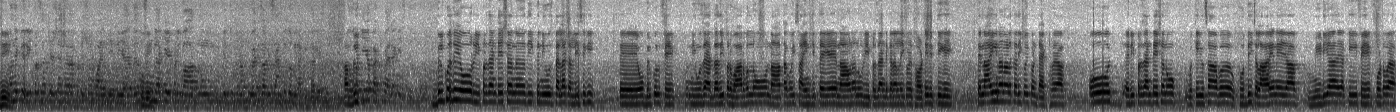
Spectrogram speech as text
ਜੀ। ਉਹਨਾਂ ਨੇ ਇੱਕ ਰਿਪਰੈਜ਼ੈਂਟੇਸ਼ਨ ਪਟੀਸ਼ਨ ਫਾਈਲ ਕੀਤੀ ਹੈ ਤੇ ਉਸ ਜੀ। ਨੂੰ ਲੈ ਕੇ ਪਰਿਵਾਰ ਨੂੰ ਕਿੰਤੂ ਪਰੰਤੂ ਹੈ ਕਿ ਸਾਡੀ ਸਹਿਮਤੀ ਤੋਂ ਬਿਨਾਂ ਕੀਤਾ ਗਿਆ ਹਾਂ, ਹਾਂ ਬਿਲਕੁਲ। ਕੀ ਇਫੈਕਟ ਪੈ ਰਿਹਾ ਕਿਸ ਤੇ ਬਿਲਕੁਲ ਜੀ, ਉਹ ਰਿਪਰੈਜ਼ੈਂਟੇਸ਼ਨ ਦੀ ਇੱਕ ਨਿਊਜ਼ ਪਹਿਲਾਂ ਚੱਲੀ ਸੀਗੀ ਤੇ ਉਹ ਬਿਲਕੁਲ ਫੇਕ ਨਿਊਜ਼ ਹੈ ਇਦਾਂ ਦੀ ਪਰਿਵਾਰ ਵੱਲੋਂ ਨਾ ਤਾਂ ਕੋਈ ਸਾਈਨ ਕੀਤੇ ਗਏ, ਨਾ ਉਹਨਾਂ ਨੂੰ ਰਿਪਰੈਜ਼ੈਂਟ ਕਰਨ ਲਈ ਕੋਈ ਅਥਾਰਟੀ ਦਿੱਤੀ ਗਈ ਤੇ ਨਾ ਹੀ ਇਹਨਾਂ ਨਾਲ ਕਦੀ ਕੋਈ ਕੰਟੈਕਟ ਹੋਇਆ। ਉਹ ਰਿਪਰੈਜ਼ੈਂਟੇਸ਼ਨ ਉਹ ਵਕੀਲ ਸਾਹਿਬ ਖੁਦ ਹੀ ਚਲਾ ਰਹੇ ਨੇ ਜਾਂ ਮੀਡੀਆ ਜਾਂ ਕੀ ਫੇਕ ਫੋਟੋ ਹੈ,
